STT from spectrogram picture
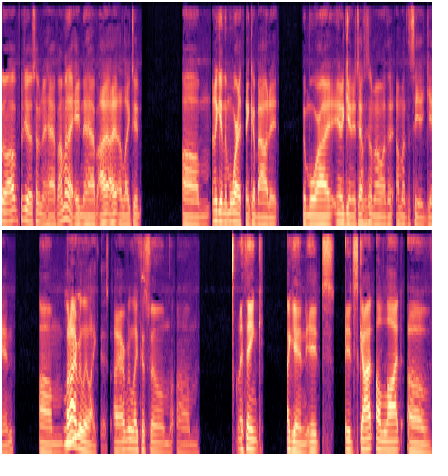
So I'll put you at seven and a half. I'm at an eight and a half. I, I, I liked it. Um, and again, the more I think about it, the more I, and again, it's definitely something I'm about to, I'm about to see again. Um, but I Mhm. really like this. I, I really like this film. Um, I think, again, it's it's got a lot of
